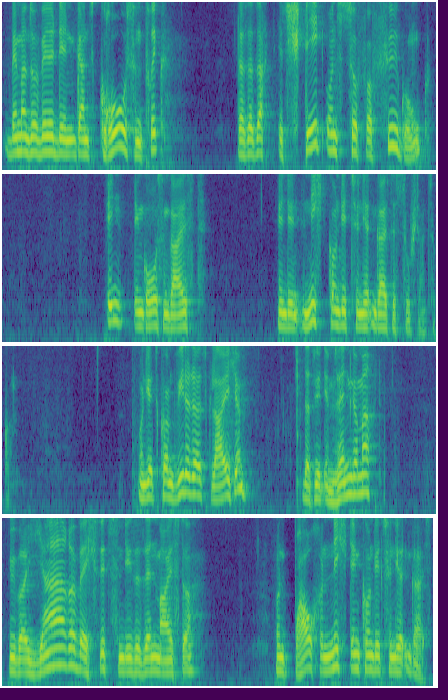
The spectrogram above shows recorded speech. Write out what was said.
wenn man so will, den ganz großen Trick, dass er sagt, es steht uns zur Verfügung, in den großen Geist, in den nicht konditionierten Geisteszustand zu kommen. Und jetzt kommt wieder das Gleiche, das wird im Zen gemacht. Über Jahre weg sitzen diese Zen-Meister und brauchen nicht den konditionierten Geist.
